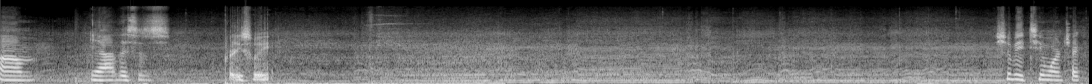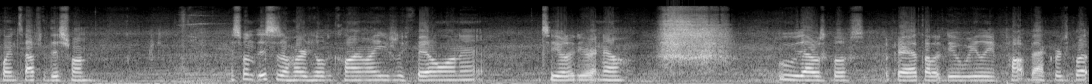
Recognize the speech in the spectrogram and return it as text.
Um, yeah, this is pretty sweet. Should be two more checkpoints after this one. This one, this is a hard hill to climb. I usually fail on it. Let's see what I do right now. Ooh, that was close. Okay, I thought I'd do a wheelie and pop backwards, but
